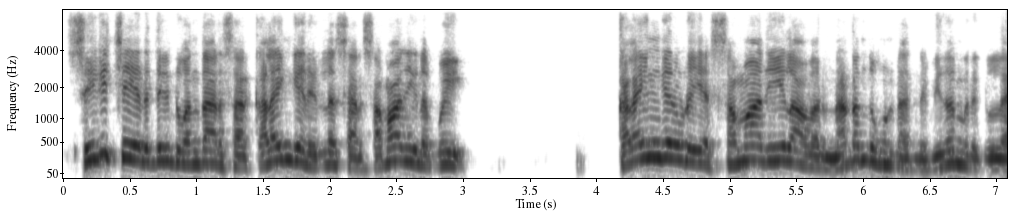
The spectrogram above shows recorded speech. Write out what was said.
சிகிச்சை எடுத்துக்கிட்டு வந்தார் சார். கலைஞர் இல்ல சார். சமாதியில போய் கலைஞருடைய சமாதியில் அவர் நடந்து கொண்ட அந்த விதம் இருக்குல்ல.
